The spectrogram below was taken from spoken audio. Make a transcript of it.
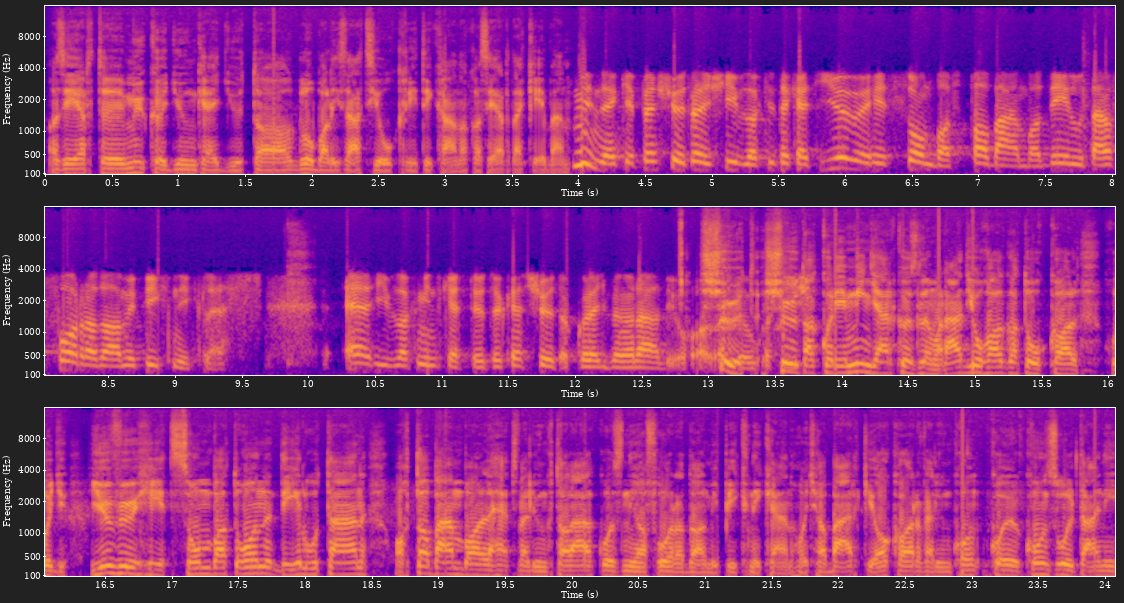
azért működjünk együtt a globalizáció kritikának az érdekében. Mindenképpen, sőt, el is hívlak titeket. Jövő hét szombat Tabánba délután forradalmi piknik lesz. Elhívlak mindkettőtöket, sőt, akkor egyben a rádió Sőt, sőt, akkor én mindjárt közlöm a rádióhallgatókkal, hogy jövő hét szombaton délután a Tabánban lehet velünk találkozni a forradalmi pikniken, hogyha bárki akar velünk kon- konzultálni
